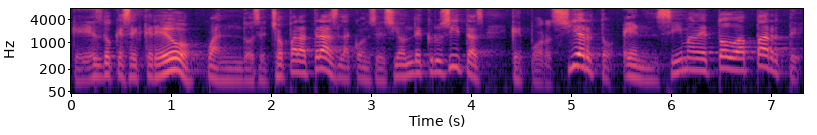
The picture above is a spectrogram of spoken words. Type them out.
que es lo que se creó cuando se echó para atrás la concesión de Crucitas, que por cierto, encima de todo aparte,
